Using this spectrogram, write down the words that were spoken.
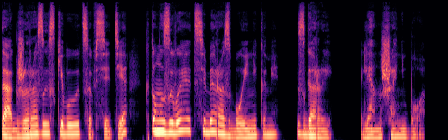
Также разыскиваются все те, кто называет себя разбойниками с горы Ляншаньбо.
